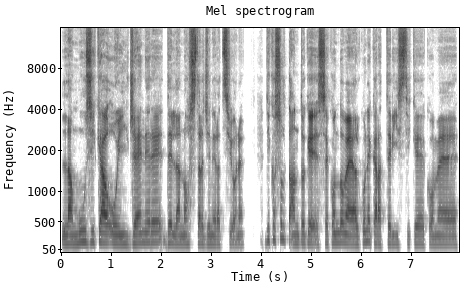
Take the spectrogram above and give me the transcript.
la musica o il genere della nostra generazione. Dico soltanto che secondo me alcune caratteristiche come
